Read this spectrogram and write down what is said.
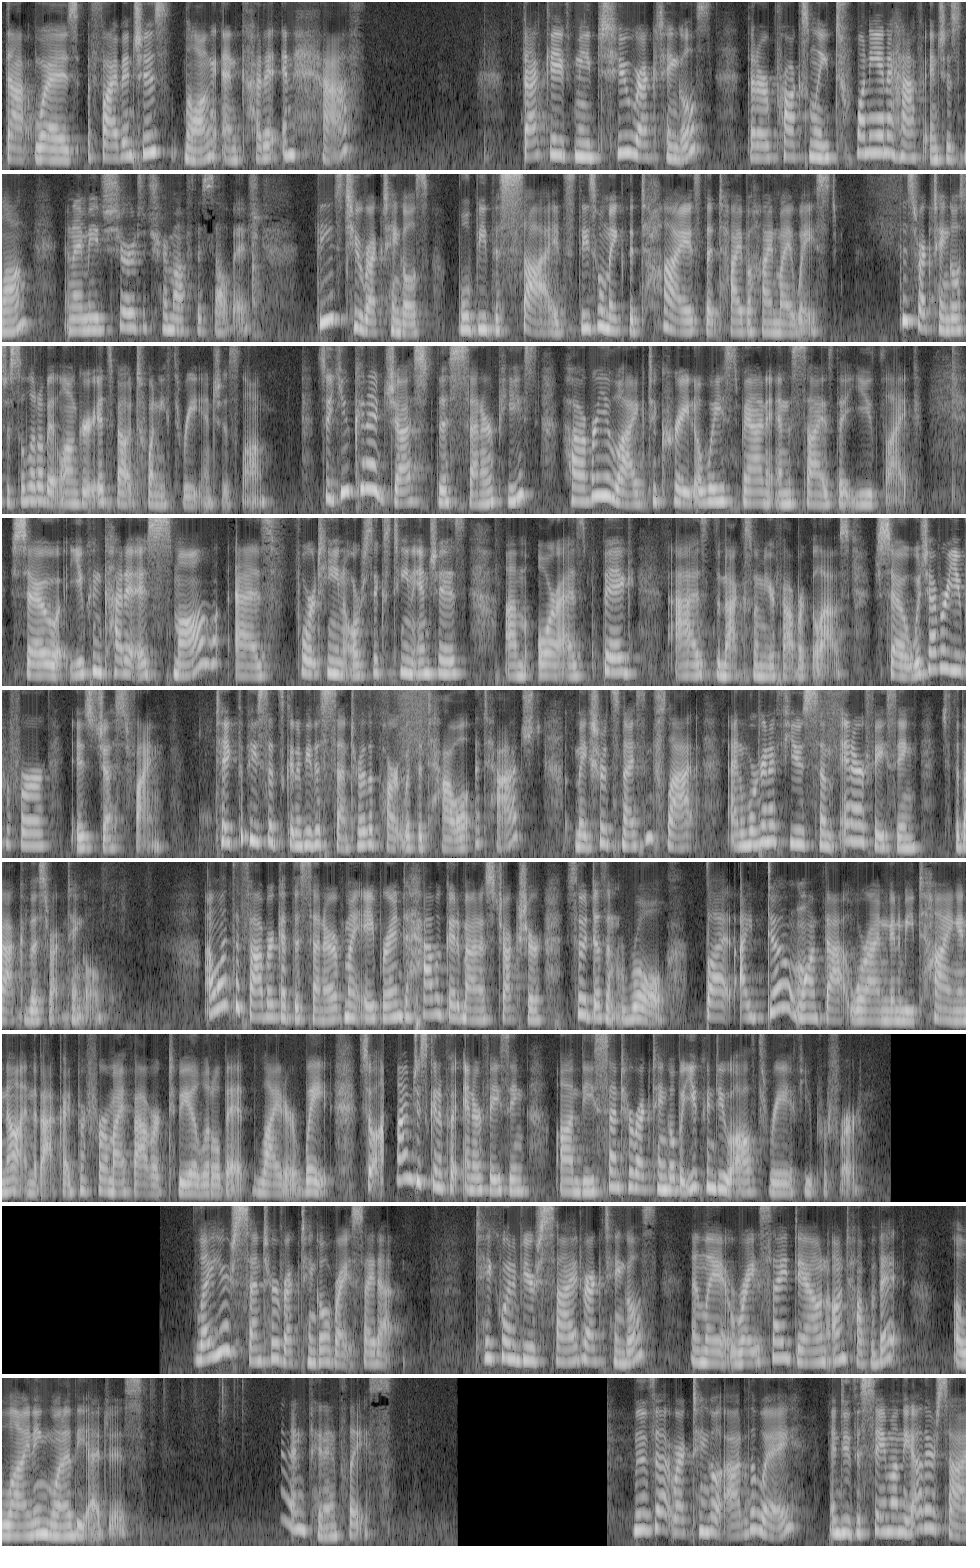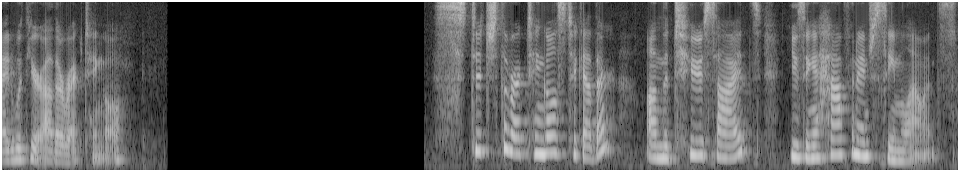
that was five inches long and cut it in half. That gave me two rectangles that are approximately 20 and a half inches long, and I made sure to trim off the selvage. These two rectangles will be the sides. These will make the ties that tie behind my waist. This rectangle is just a little bit longer. It's about 23 inches long. So you can adjust this centerpiece however you like to create a waistband in the size that you'd like. So you can cut it as small as 14 or 16 inches um, or as big as the maximum your fabric allows. So whichever you prefer is just fine. Take the piece that's gonna be the center of the part with the towel attached, make sure it's nice and flat, and we're gonna fuse some interfacing to the back of this rectangle. I want the fabric at the center of my apron to have a good amount of structure so it doesn't roll, but I don't want that where I'm gonna be tying a knot in the back. I'd prefer my fabric to be a little bit lighter weight. So I'm just gonna put interfacing on the center rectangle, but you can do all three if you prefer. Lay your center rectangle right side up. Take one of your side rectangles and lay it right side down on top of it, aligning one of the edges. And pin in place. Move that rectangle out of the way and do the same on the other side with your other rectangle. Stitch the rectangles together on the two sides using a half an inch seam allowance.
